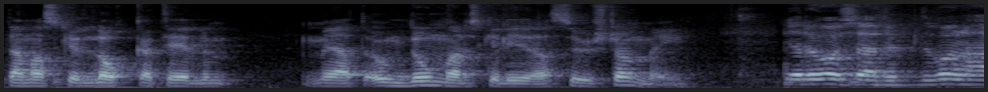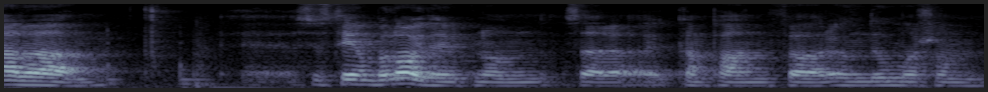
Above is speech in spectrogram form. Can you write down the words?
Där man skulle locka till med att ungdomar skulle lira surströmming. Ja, det var så här, typ, det var den här äh, Systembolaget har gjort någon så här, äh, kampanj för ungdomar som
